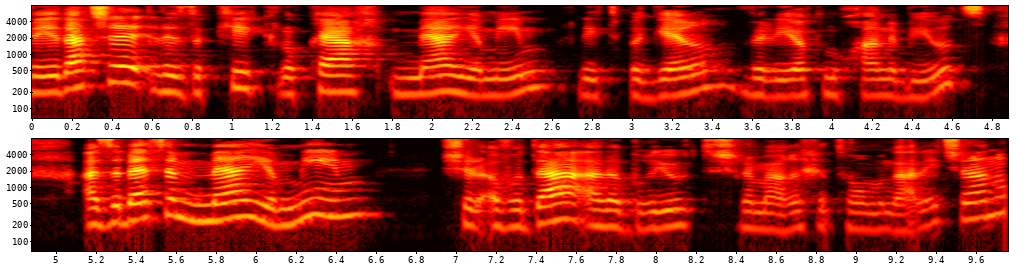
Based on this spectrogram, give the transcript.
וידעת שלזקיק לוקח 100 ימים להתבגר ולהיות מוכן לביוץ, אז זה בעצם 100 ימים של עבודה על הבריאות של המערכת ההורמונלית שלנו,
